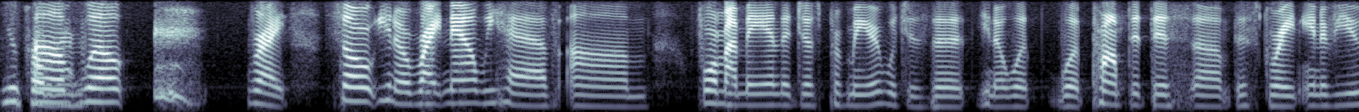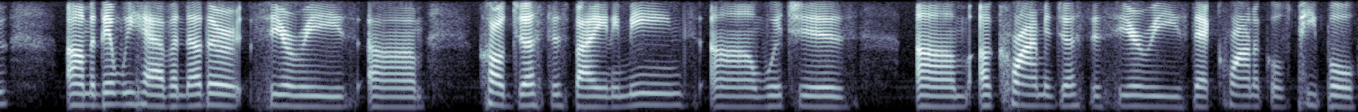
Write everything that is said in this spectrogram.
New programs. Um well, right. So, you know, right now we have um for my man that just premiered, which is the, you know, what what prompted this um this great interview. Um and then we have another series um called Justice by Any Means, um which is um a crime and justice series that chronicles people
